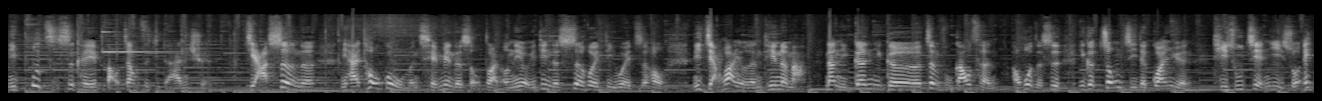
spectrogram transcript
你不只是可以保障自己的安全。假设呢，你还透过我们前面的手段哦，你有一定的社会地位之后，你讲话有人听了嘛？那你跟一个政府高层啊，或者是一个中级的官员提出建议说，诶，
